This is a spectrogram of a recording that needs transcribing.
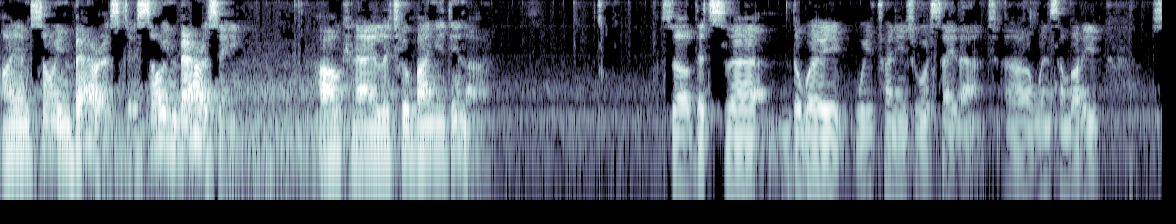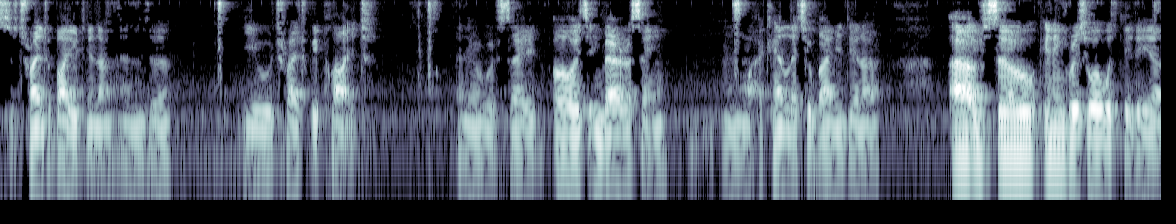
I am so embarrassed. It's so embarrassing. How can I let you buy me dinner? So that's uh, the way we Chinese would say that uh, when somebody is trying to buy you dinner and uh, you try to be polite, and you will say, "Oh, it's embarrassing. Mm, I can't let you buy me dinner." Uh, so in English, what would be the uh,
